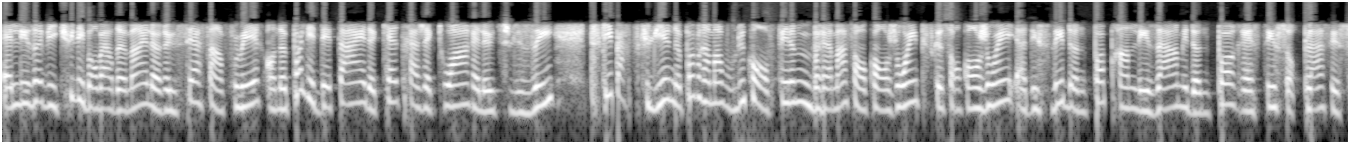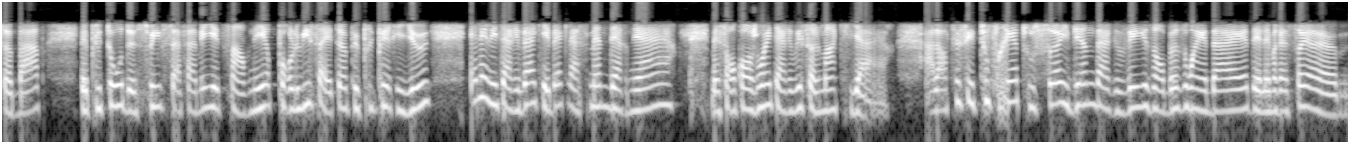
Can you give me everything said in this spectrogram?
Elle les a vécues, les bombardements. Elle a réussi à s'enfuir. On n'a pas les détails de quelle trajectoire elle a utilisée. Puis ce qui est particulier, elle n'a pas vraiment voulu qu'on filme vraiment son conjoint, puisque son conjoint a décidé de ne pas prendre les armes et de ne pas rester sur place et se battre, mais plutôt de suivre sa famille et de s'en venir. Pour lui, ça a été un peu plus périlleux. Elle, elle est arrivée à Québec la semaine dernière, mais son conjoint est arrivé seulement qu'hier. Alors, tu sais, c'est tout frais, tout ça. Ils viennent d'arriver, ils ont besoin d'aide. Elle aimerait ça euh,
